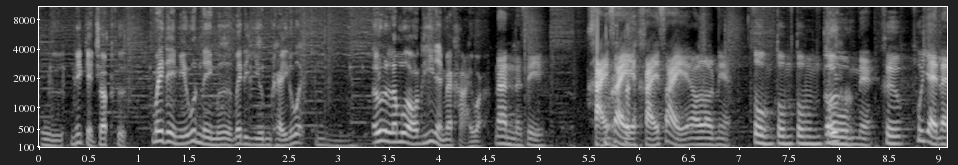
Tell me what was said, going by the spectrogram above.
คือนี่เก็บช็อตคือ ไม่ได้มีหุ้นในมือไม่ได้ยืมใครด้วยมเออแล้วมึงเอาที่ไหนมาขายวะนั่นน่ะสิ ขายใส่ขายใส่เอาเราเนี่ยตูมตูมตูมตูมเนี่ยคือผู้ใหญ่หลา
